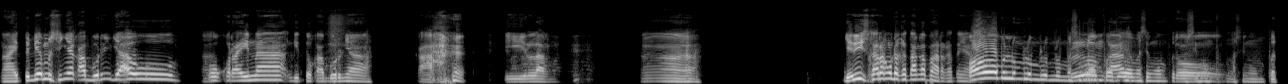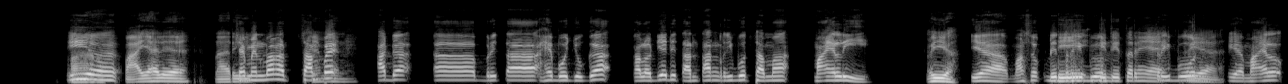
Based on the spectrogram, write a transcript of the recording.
Nah itu dia mestinya kaburnya jauh ke Ah. Ukraina gitu kaburnya. Hilang. Ah. Jadi sekarang udah ketangkap Har, katanya. oh belum belum belum belum masih Belum, ngumpet kan? ya masih ngumpet masih Tuh. ngumpet masih ngumpet iya, payah dia lari cemen banget. Sampai cemen. ada eh, berita heboh juga kalau dia ditantang ribut sama Maeli. oh, iya Iya, masuk di, di, tribun. di twitternya ya? tribun. Oh, iya. Iya, Mael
